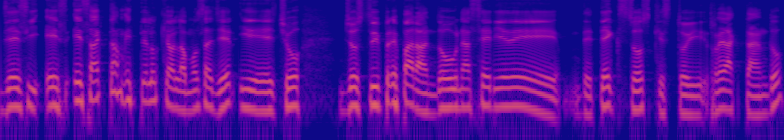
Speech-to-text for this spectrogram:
Jesse, es exactamente lo que hablamos ayer y de hecho yo estoy preparando una serie de, de textos que estoy redactando,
